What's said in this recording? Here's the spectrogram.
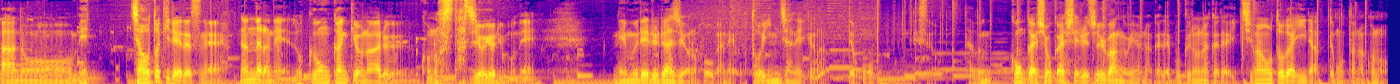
あのー、めっちゃ音綺麗ですね。なんならね、録音環境のあるこのスタジオよりもね、眠れるラジオの方がね、音いいんじゃねえかなって思うんですよ。多分、今回紹介している10番組の中で僕の中で一番音がいいなって思ったのはこの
